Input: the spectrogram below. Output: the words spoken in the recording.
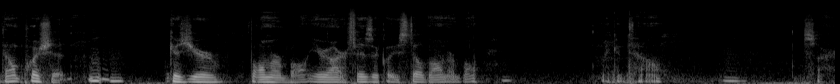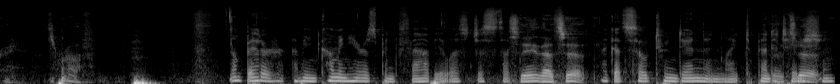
don't push it because you're vulnerable. You are physically still vulnerable. I can tell. Sorry, it's rough. I'm better. I mean, coming here has been fabulous. Just like See, that's it. I got so tuned in in my meditation.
